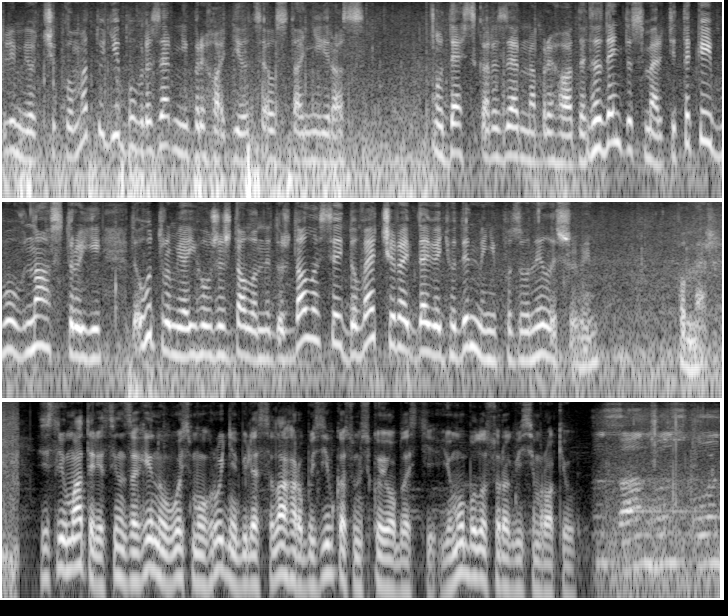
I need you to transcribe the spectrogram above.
пулеметчиком. А тоді був в резервній бригаді. Оце останній раз. Одеська резервна бригада. За день до смерті. Такий був настрої. Утром я його вже ждала, не дождалася, і до вечора, в 9 годин мені подзвонили, що він помер. Зі слів матері, син загинув 8 грудня біля села Гарбузівка Сумської області. Йому було 48 років. Сам Господь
